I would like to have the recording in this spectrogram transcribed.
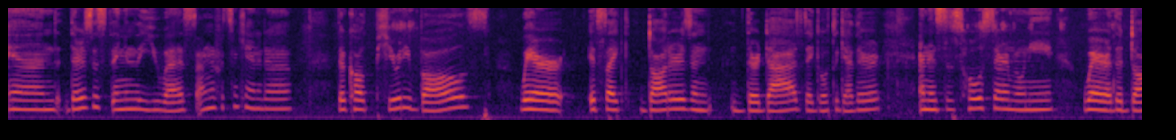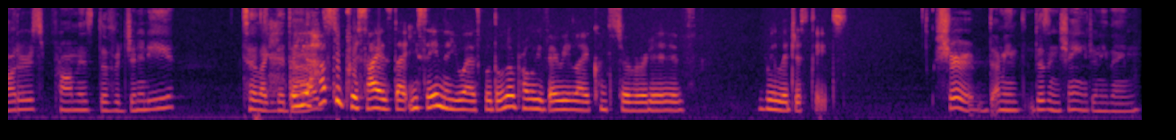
And there's this thing in the U.S. I don't know if it's in Canada. They're called purity balls, where it's like daughters and their dads they go together, and it's this whole ceremony where the daughters promise the virginity to like the dads. But you have to precise that you say in the U.S., but those are probably very like conservative, religious states. Sure, I mean, doesn't change anything.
